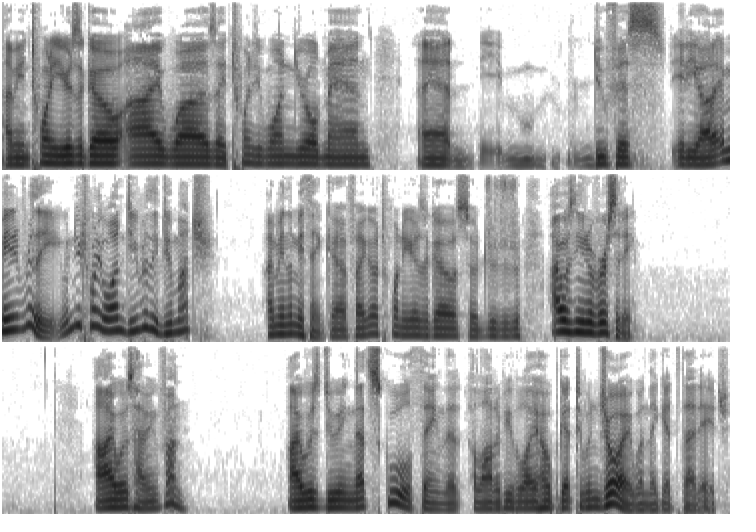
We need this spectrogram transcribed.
I mean, 20 years ago, I was a 21 year old man, uh, doofus, idiotic. I mean, really, when you're 21, do you really do much? I mean, let me think. Uh, if I go 20 years ago, so I was in university. I was having fun. I was doing that school thing that a lot of people I hope get to enjoy when they get to that age.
